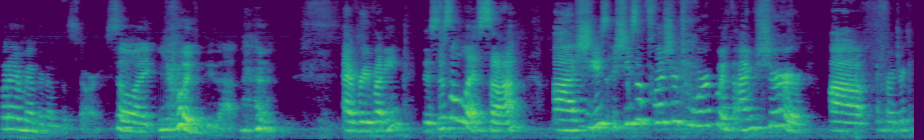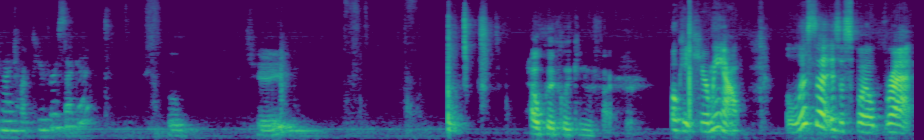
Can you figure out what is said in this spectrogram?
but I remembered I'm the star, so like you wouldn't do that. Everybody, this is Alyssa. Uh, she's she's a pleasure to work with, I'm sure. Uh, Frederick, can I talk to you for a second? Okay. How quickly can we fire her? okay, hear me out. Alyssa is a spoiled brat,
